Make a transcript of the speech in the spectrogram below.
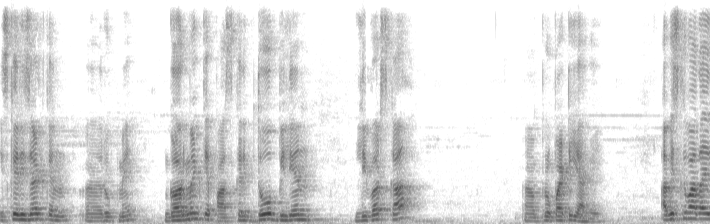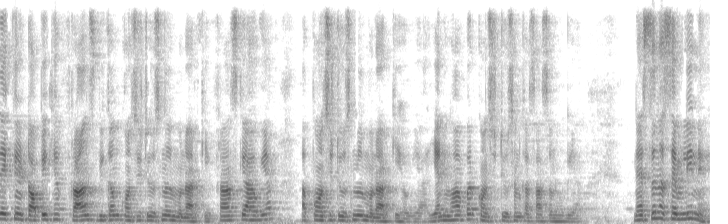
इसके रिज़ल्ट के रूप में गवर्नमेंट के पास करीब दो बिलियन लिवर्स का प्रॉपर्टी आ गई। अब इसके बाद आइए देखते हैं टॉपिक है France become constitutional monarchy France क्या हो गया? अब कॉन्स्टिट्यूशनल मोनार्की हो गया। यानी वहाँ पर कॉन्स्टिट्यूशन का शासन हो गया। नेशनल असेंबली ने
